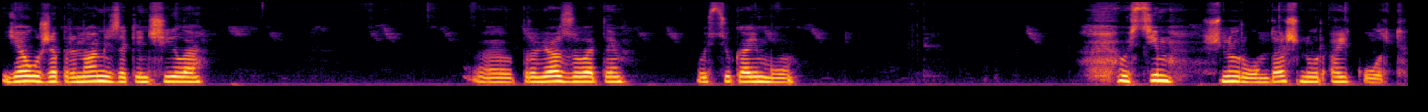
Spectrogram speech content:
я вже принаймні закінчила е, пров'язувати ось цю кайму. Ось цим шнуром, да, шнур айкорд.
